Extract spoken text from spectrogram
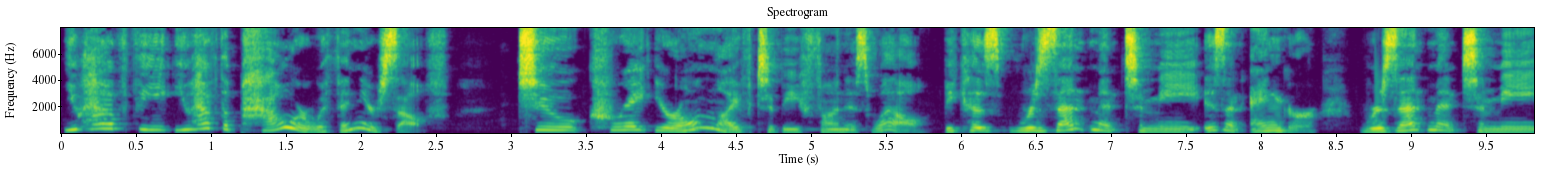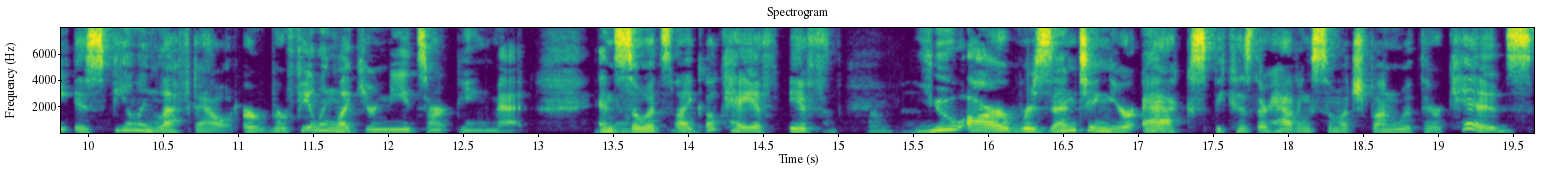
You have the you have the power within yourself to create your own life to be fun as well. Because resentment to me isn't anger. Resentment to me is feeling left out or, or feeling like your needs aren't being met. And yeah. so it's like, okay, if if you are resenting your ex because they're having so much fun with their kids,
